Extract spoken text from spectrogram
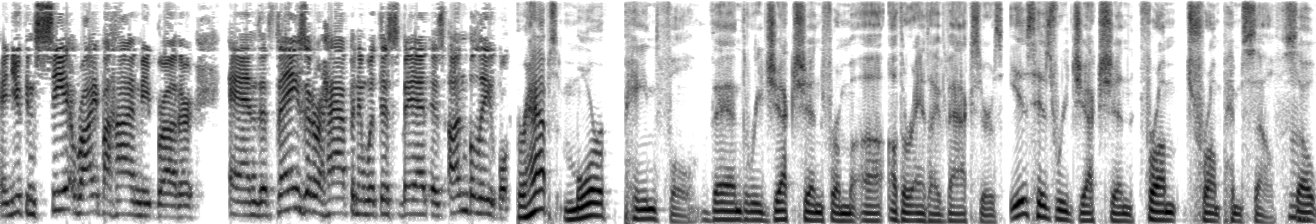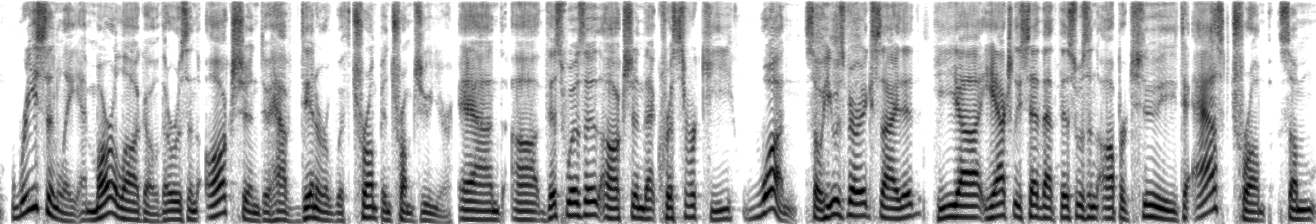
and you can see it right behind me, brother. And the things that are happening with this bed is unbelievable. Perhaps more painful than the rejection from uh, other anti vaxxers is his rejection from Trump himself. So recently at Mar a Lago, there was an auction to have dinner with Trump and Trump Jr. And uh, this was an auction that Christopher Key won. So he was very excited. He, uh, he actually said that this was an opportunity to ask Trump some,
